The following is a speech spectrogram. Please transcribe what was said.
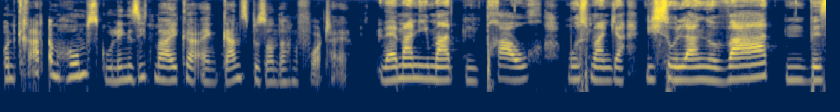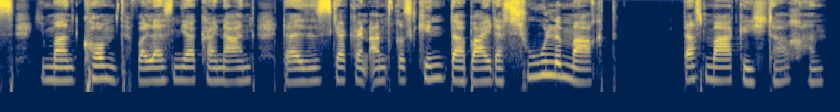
Und gerade am Homeschooling sieht Maike einen ganz besonderen Vorteil. Wenn man jemanden braucht, muss man ja nicht so lange warten, bis jemand kommt, weil das sind ja keine and da ist ja kein anderes Kind dabei, das Schule macht. Das mag ich daran.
